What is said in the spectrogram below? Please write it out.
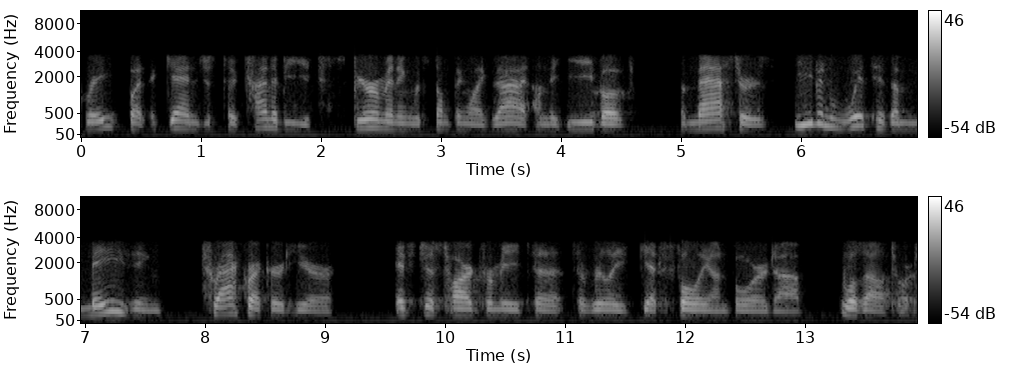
great. But again, just to kind of be experimenting with something like that on the eve of the Masters even with his amazing track record here, it's just hard for me to to really get fully on board uh, Will Zalatoris.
